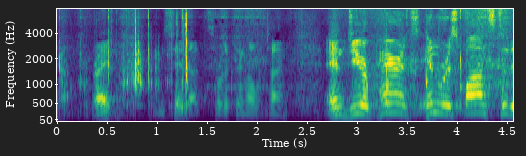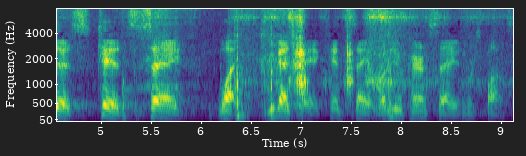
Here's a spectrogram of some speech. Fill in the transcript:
Yeah, right? We say that sort of thing all the time. And do your parents, in response to this, kids, say, what? You guys say it. Kids say it. What do your parents say in response?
